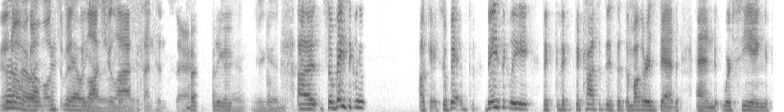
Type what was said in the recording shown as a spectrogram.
no, no, no, no, we no, got most of it. yeah, we, we lost it, your we got last it. sentence there. Starting over. Yeah, you're good. Uh, so basically, okay. So ba- basically, the, the the concept is that the mother is dead, and we're seeing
